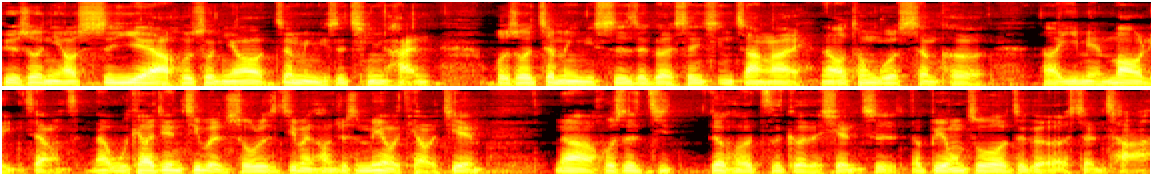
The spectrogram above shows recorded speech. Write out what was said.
比如说你要失业啊，或者说你要证明你是清寒，或者说证明你是这个身心障碍，然后通过审核，然后以免冒领这样子。那无条件基本收入基本上就是没有条件，那或是基任何资格的限制，那不用做这个审查，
